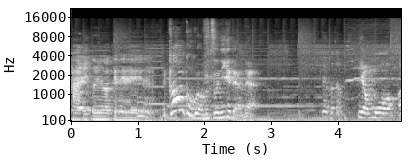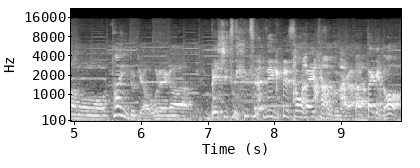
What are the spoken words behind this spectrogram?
はい、というわけで、韓国は普通に行けたよね。どういうこと？いやもうあのタイの時は俺が別室に連れて行かれそうなエピソードとかあったけど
